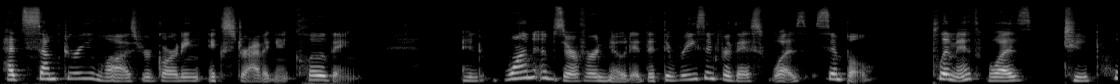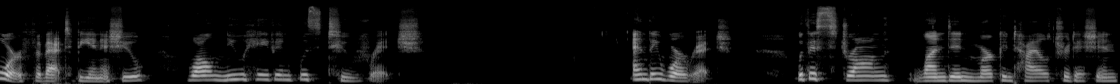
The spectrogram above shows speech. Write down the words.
had sumptuary laws regarding extravagant clothing. And one observer noted that the reason for this was simple. Plymouth was too poor for that to be an issue, while New Haven was too rich. And they were rich. With a strong London mercantile tradition,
